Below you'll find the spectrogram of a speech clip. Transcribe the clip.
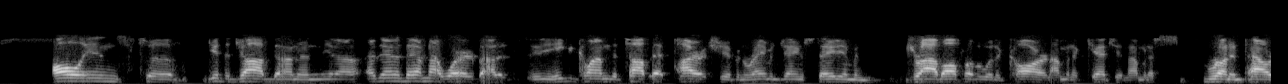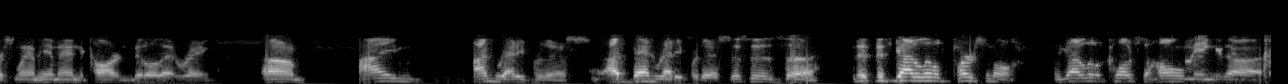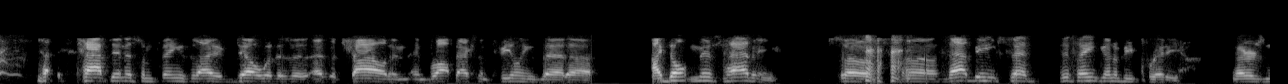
all ends to get the job done. And you know, at the end of the day, I'm not worried about it. He could climb the top of that pirate ship in Raymond James Stadium and drive off of it with a car, and I'm going to catch it, and I'm going to run and power slam him and the car in the middle of that ring. Um, I'm I'm ready for this. I've been ready for this. This is uh, this, this got a little personal. We got a little close to home, and uh, tapped into some things that I've dealt with as a as a child, and, and brought back some feelings that uh, I don't miss having. So uh, that being said, this ain't going to be pretty. There's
